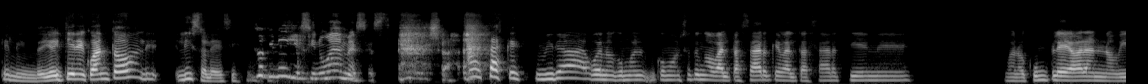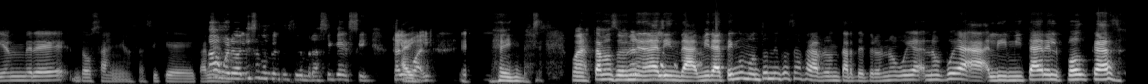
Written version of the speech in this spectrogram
Qué lindo. ¿Y hoy tiene cuánto? Liso le decís. Eso tiene 19 meses ya. Ah, estás que, mirá, bueno, como, como yo tengo a Baltasar, que Baltasar tiene, bueno, cumple ahora en noviembre dos años, así que también. Ah, bueno, Liso cumple en diciembre, así que sí, tal cual. Bueno, estamos en una edad linda. Mira, tengo un montón de cosas para preguntarte, pero no voy a, no voy a limitar el podcast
